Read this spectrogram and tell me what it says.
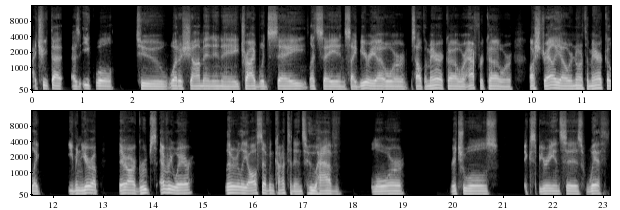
I treat that as equal to what a shaman in a tribe would say, let's say in Siberia or South America or Africa or Australia or North America, like even Europe, there are groups everywhere, literally all seven continents, who have lore, rituals, experiences with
